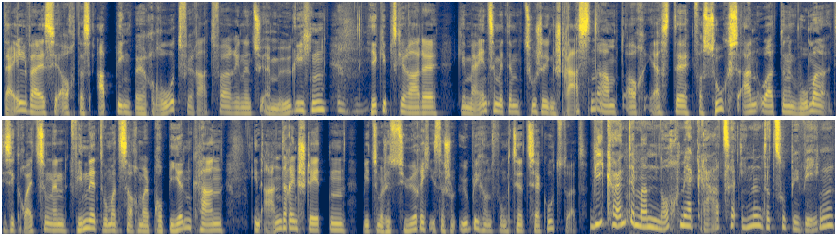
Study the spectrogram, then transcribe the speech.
teilweise auch das Abbiegen bei Rot für Radfahrerinnen zu ermöglichen. Mhm. Hier gibt es gerade gemeinsam mit dem zuständigen Straßenamt auch erste Versuchsanordnungen, wo man diese Kreuzungen findet, wo man das auch mal probieren kann. In anderen Städten, wie zum Beispiel Zürich, ist das schon üblich und funktioniert sehr gut dort. Wie könnte man noch mehr GrazerInnen dazu bewegen,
